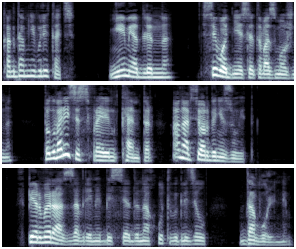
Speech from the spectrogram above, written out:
Когда мне вылетать? Немедленно. Сегодня, если это возможно. Поговорите с Фрейлин Кемпер, она все организует. В первый раз за время беседы Нахут выглядел довольным.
